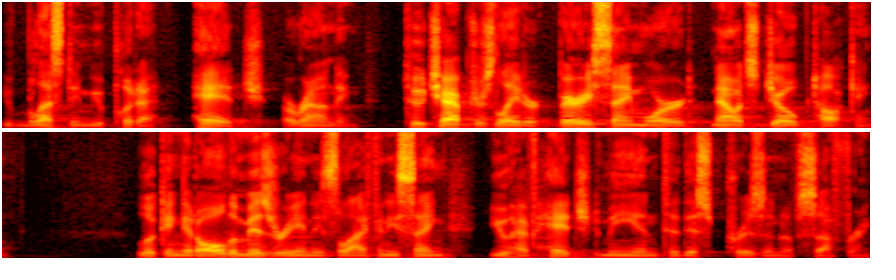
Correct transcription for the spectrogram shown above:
You've blessed him, you put a hedge around him. Two chapters later, very same word. Now it's Job talking, looking at all the misery in his life, and he's saying, You have hedged me into this prison of suffering.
